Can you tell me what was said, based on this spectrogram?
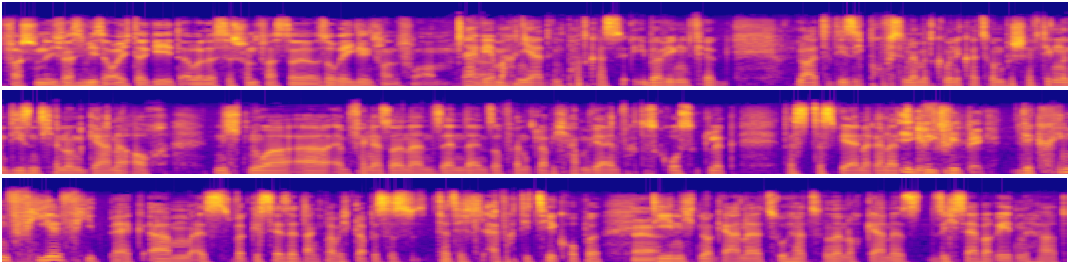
fast schon, ich weiß nicht, wie es euch da geht, aber das ist schon fast so regelkonform. Ja, wir machen ja den Podcast überwiegend für Leute, die sich professionell mit Kommunikation beschäftigen und die sind ja nun gerne auch nicht nur äh, Empfänger, sondern Sender. Insofern, glaube ich, haben wir einfach das große Glück, dass, dass wir eine relativ... Ihr kriegt Feedback. Wir kriegen viel Feedback. Ähm, es ist wirklich sehr, sehr dankbar, aber ich glaube, es ist tatsächlich einfach die Zielgruppe, ja. die nicht nur gerne zuhört, sondern auch gerne sich selber reden hört.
